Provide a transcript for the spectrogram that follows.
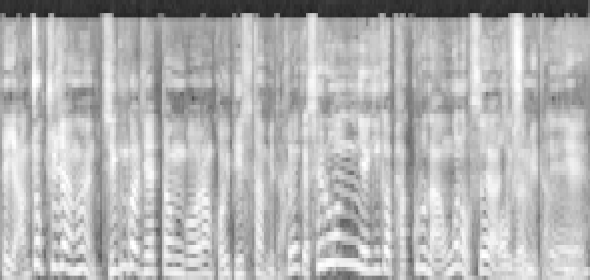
근데 양쪽 주장은 지금까지 했던 거랑 거의 비슷합니다. 그러니까 새로운 얘기가 밖으로 나온 건 없어요 아직은. 없습니다. 예.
